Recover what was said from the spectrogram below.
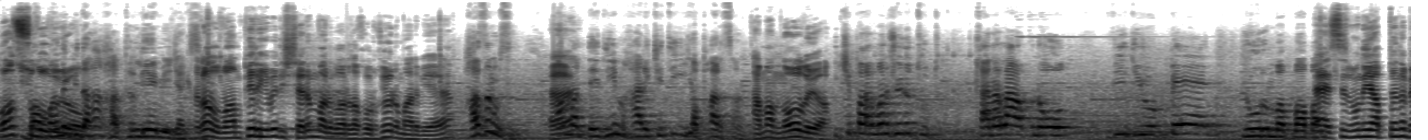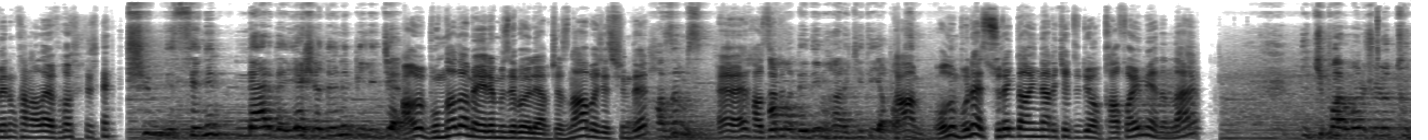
Nasıl Babanı oluyor? bir daha hatırlayamayacaksın. Kral vampir gibi dişlerim var bu arada korkuyorum harbi ya. Hazır mısın? Evet. Ama dediğim hareketi yaparsan. Tamam ne oluyor? İki parmağını şöyle tut. Kanala abone ol. Video beğen. Yoruma baba. Evet siz bunu yaptığını benim kanala yapabilirsiniz. Şimdi senin nerede yaşadığını bileceğim. Abi bunda da mı elimizi böyle yapacağız? Ne yapacağız şimdi? Hazır mısın? Evet hazır. Ama dediğim hareketi yaparsın. Tamam. Oğlum bu ne? Sürekli aynı hareketi diyorsun. Kafayı mı yedin lan? İki parmağını şöyle tut.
